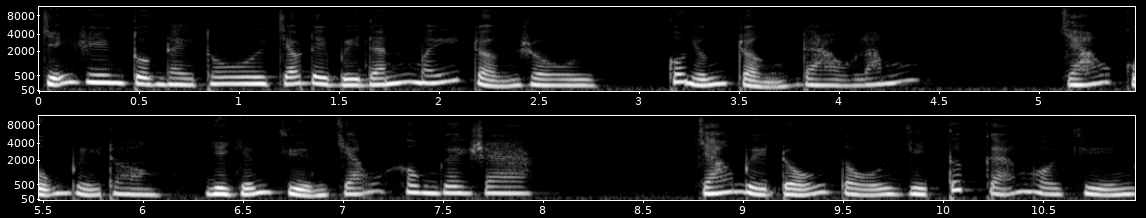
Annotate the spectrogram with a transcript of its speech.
Chỉ riêng tuần này thôi cháu đã bị đánh mấy trận rồi, có những trận đau lắm. Cháu cũng bị đòn vì những chuyện cháu không gây ra. Cháu bị đổ tội vì tất cả mọi chuyện.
